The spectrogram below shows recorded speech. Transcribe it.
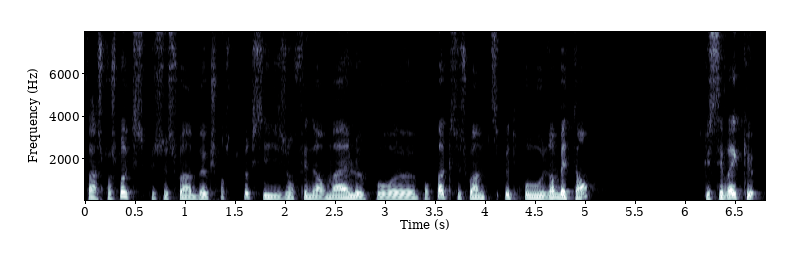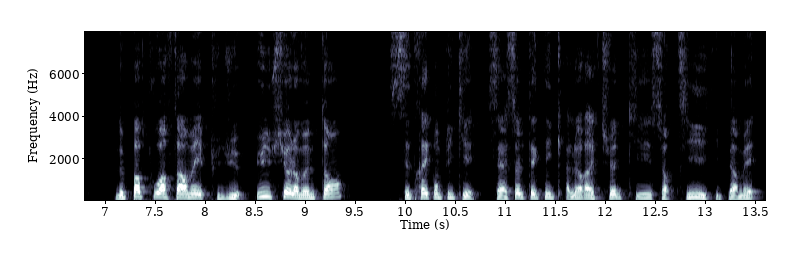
Enfin, je pense pas que ce soit un bug. Je pense plutôt que s'ils ont fait normal pour, euh, pour pas que ce soit un petit peu trop embêtant. Parce que c'est vrai que ne pas pouvoir farmer plus d'une fiole en même temps, c'est très compliqué. C'est la seule technique à l'heure actuelle qui est sortie et qui permet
